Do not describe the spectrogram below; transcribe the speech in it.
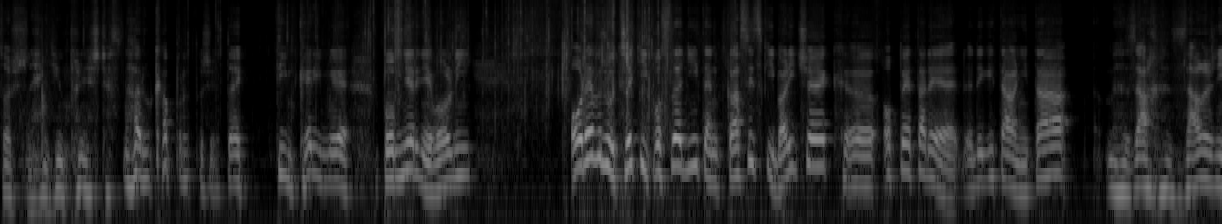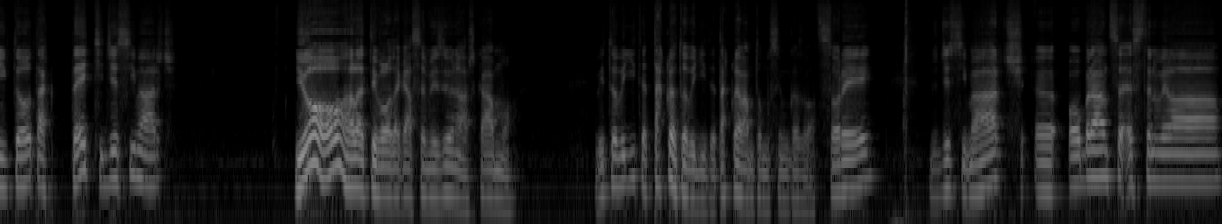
což není úplně šťastná ruka, protože to je tým, který mi je poměrně volný. Odevřu třetí, poslední, ten klasický balíček, eh, opět tady je digitální ta, záložník to, tak teď Jesse March. Jo, hele ty vole, tak já jsem vizionář, kámo. Vy to vidíte, takhle to vidíte, takhle vám to musím ukazovat. Sorry. Jesse March, eh, obránce Aston Villa,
